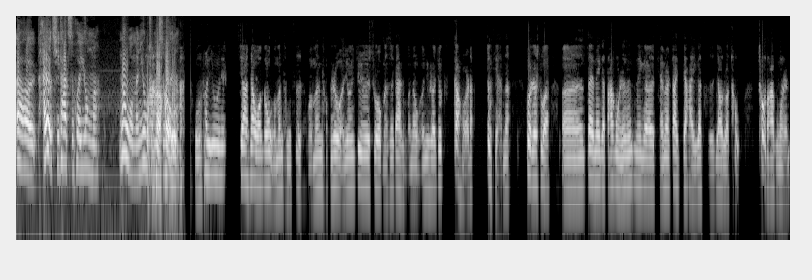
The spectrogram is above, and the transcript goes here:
呃，还有其他词汇用吗？那我们用什么词汇呢？我们用像像我跟我们同事，我们同事我就就是说我们是干什么的？我们就说就干活的，挣钱的，或者说，呃，在那个打工人那个前面再加一个词叫做臭臭打工人，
